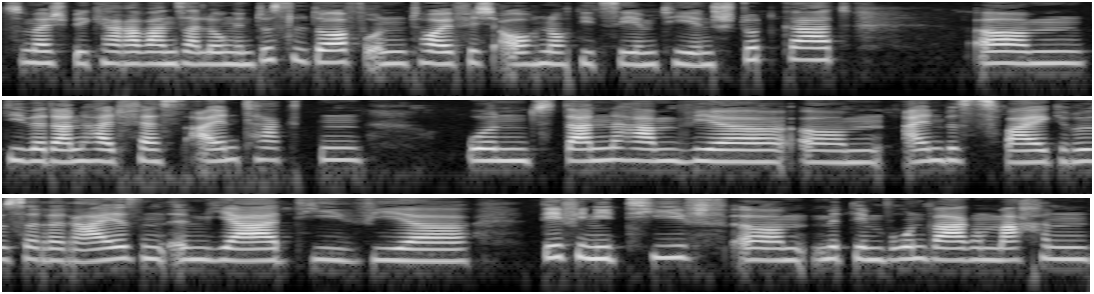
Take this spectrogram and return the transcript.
zum Beispiel Caravansalon in Düsseldorf und häufig auch noch die CMT in Stuttgart, ähm, die wir dann halt fest eintakten. Und dann haben wir ähm, ein bis zwei größere Reisen im Jahr, die wir definitiv mit dem Wohnwagen machen,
